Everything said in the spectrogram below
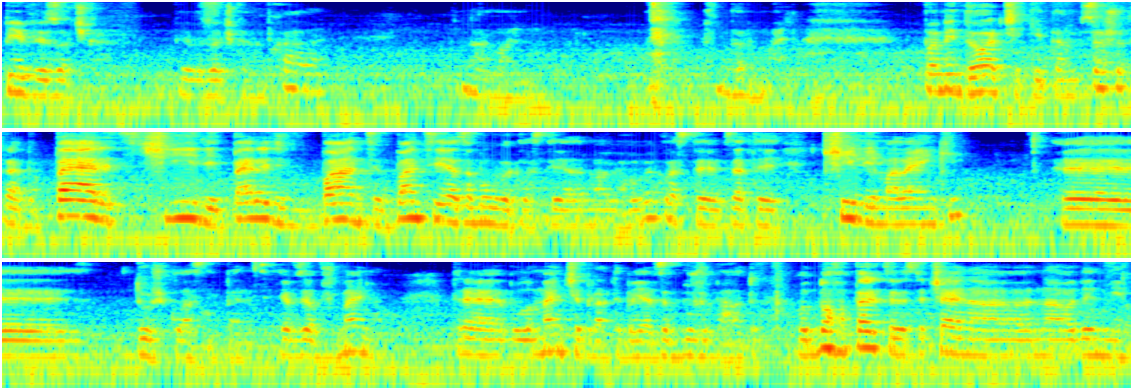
пів візочка. Пів візочка напхали. Нормально. Нормально. Помідорчики, там все, що треба. Перець, чілі, перець в банці. В банці я забув викласти. Я мав його викласти, взяти чілі маленький. Е, дуже класний перець. Я взяв жменю. Треба було менше брати, бо я взяв дуже багато. Одного перця вистачає на, на один міл,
